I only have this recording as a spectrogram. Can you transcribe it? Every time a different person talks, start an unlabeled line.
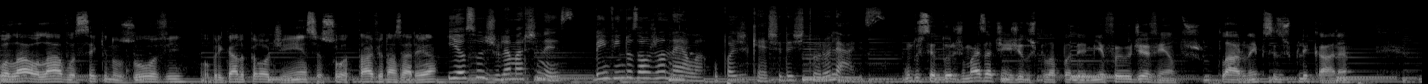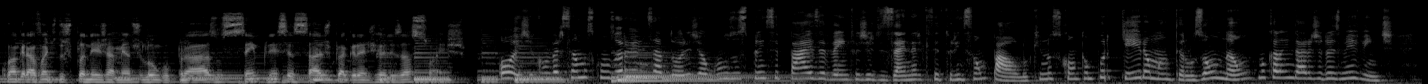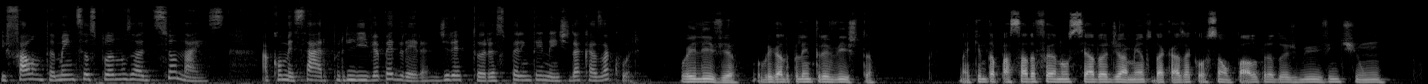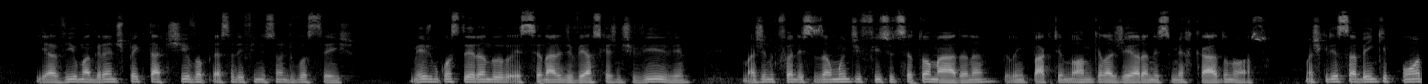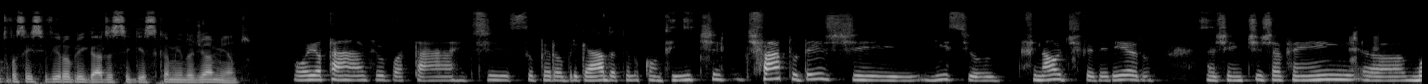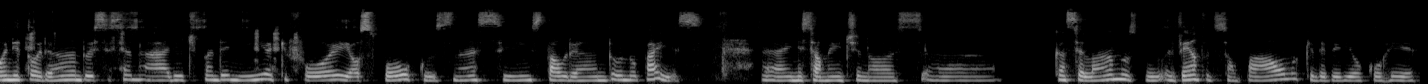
Olá, olá, você que nos ouve. Obrigado pela audiência. Eu sou Otávio Nazaré.
E eu sou Júlia Martinez. Bem-vindos ao Janela, o podcast da editora Olhares.
Um dos setores mais atingidos pela pandemia foi o de eventos. Claro, nem preciso explicar, né? Com agravante dos planejamentos de longo prazo, sempre necessários para grandes realizações.
Hoje conversamos com os organizadores de alguns dos principais eventos de design e arquitetura em São Paulo, que nos contam por que irão mantê-los ou não no calendário de 2020 e falam também de seus planos adicionais. A começar por Lívia Pedreira, diretora superintendente da Casa Cor.
Oi, Lívia. Obrigado pela entrevista. Na quinta passada foi anunciado o adiamento da Casa Cor São Paulo para 2021 e havia uma grande expectativa para essa definição de vocês. Mesmo considerando esse cenário diverso que a gente vive, imagino que foi uma decisão muito difícil de ser tomada, né? Pelo impacto enorme que ela gera nesse mercado nosso. Mas queria saber em que ponto vocês se viram obrigados a seguir esse caminho do adiamento.
Oi, Otávio, boa tarde. Super obrigada pelo convite. De fato, desde início, final de fevereiro, a gente já vem uh, monitorando esse cenário de pandemia que foi, aos poucos, né, se instaurando no país. Uh, inicialmente, nós uh, cancelamos o evento de São Paulo, que deveria ocorrer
